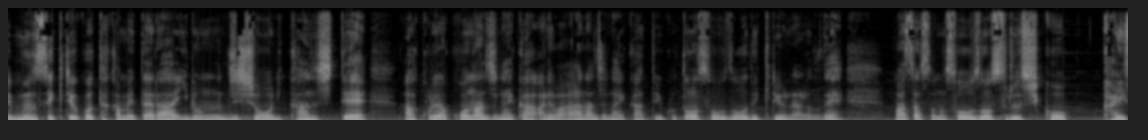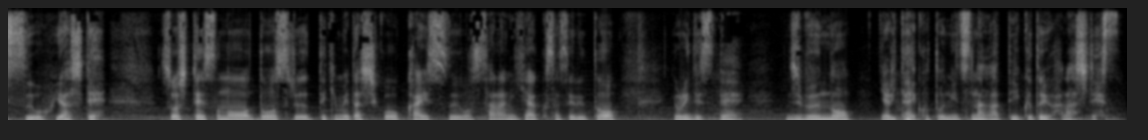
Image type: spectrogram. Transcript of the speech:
で分析力を高めたらいろんな事象に関してあこれはこうなんじゃないかあれはああなんじゃないかということを想像できるようになるのでまずはその想像する思考回数を増やしてそしてそのどうするって決めた思考回数をさらに飛躍させるとよりですね自分のやりたいことにつながっていくという話です。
